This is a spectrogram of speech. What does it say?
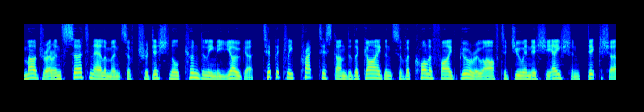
mudra and certain elements of traditional kundalini yoga, typically practiced under the guidance of a qualified guru after due initiation, diksha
